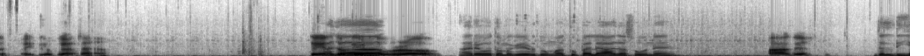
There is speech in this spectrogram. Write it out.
दस सुई क्यों क्या था? तेल तो आजा। गिर दो ब्रो अरे वो तो मैं घेर दूँगा तू पहले आ जा सोने। आ गए। जल्दी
